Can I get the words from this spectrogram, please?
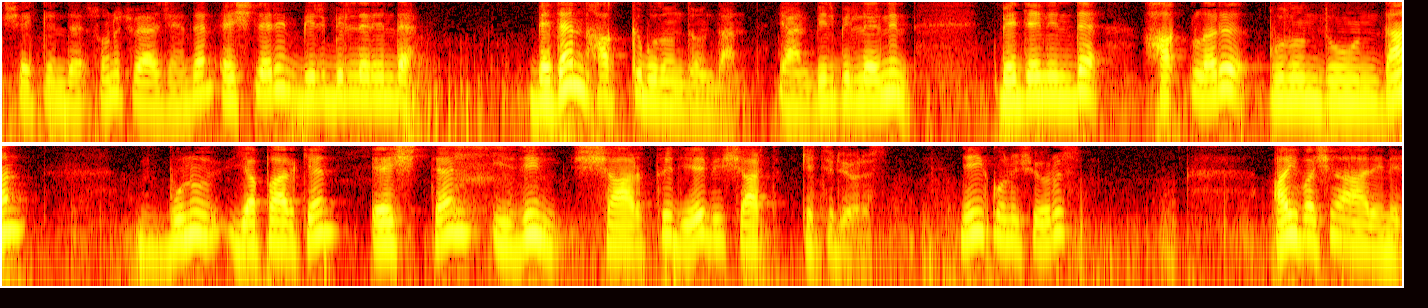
şeklinde sonuç vereceğinden eşlerin birbirlerinde beden hakkı bulunduğundan yani birbirlerinin bedeninde hakları bulunduğundan bunu yaparken eşten izin şartı diye bir şart getiriyoruz. Neyi konuşuyoruz? Aybaşı halini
